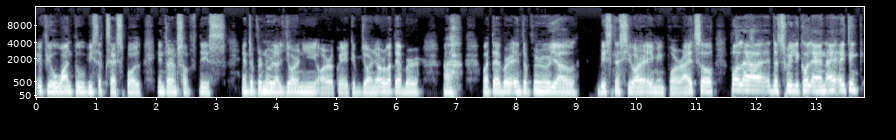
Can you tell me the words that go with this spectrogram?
if you want to be successful in terms of this entrepreneurial journey or creative journey or whatever uh, whatever entrepreneurial business you are aiming for right? So paul uh, that's really cool. And I, I think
